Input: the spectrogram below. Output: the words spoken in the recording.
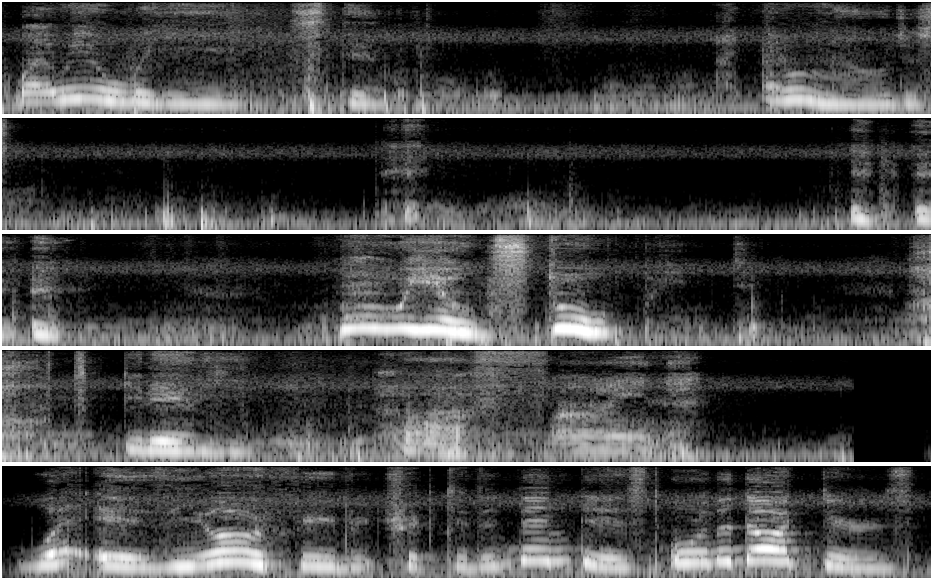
Why are we over here still? I, I don't know, just... Mario, it! let's get out of here. Ah, fine. Is your favorite trip to the dentist or the doctor's?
